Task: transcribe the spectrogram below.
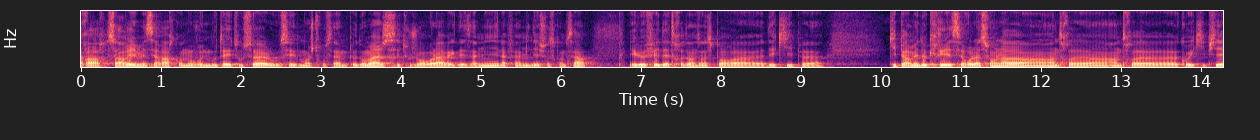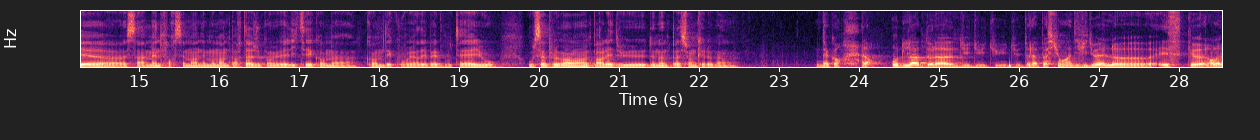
rare, ça arrive, mais c'est rare qu'on ouvre une bouteille tout seul. Ou c'est, moi, je trouve ça un peu dommage. C'est toujours, voilà, avec des amis, la famille, des choses comme ça. Et le fait d'être dans un sport d'équipe qui permet de créer ces relations-là entre, entre coéquipiers. Euh, ça amène forcément des moments de partage de convivialité comme, euh, découvrir des belles bouteilles ou, simplement parler de notre passion qu'est le vin. D'accord. Alors, au-delà de la, du, du, la passion individuelle, euh, est-ce que, alors là,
